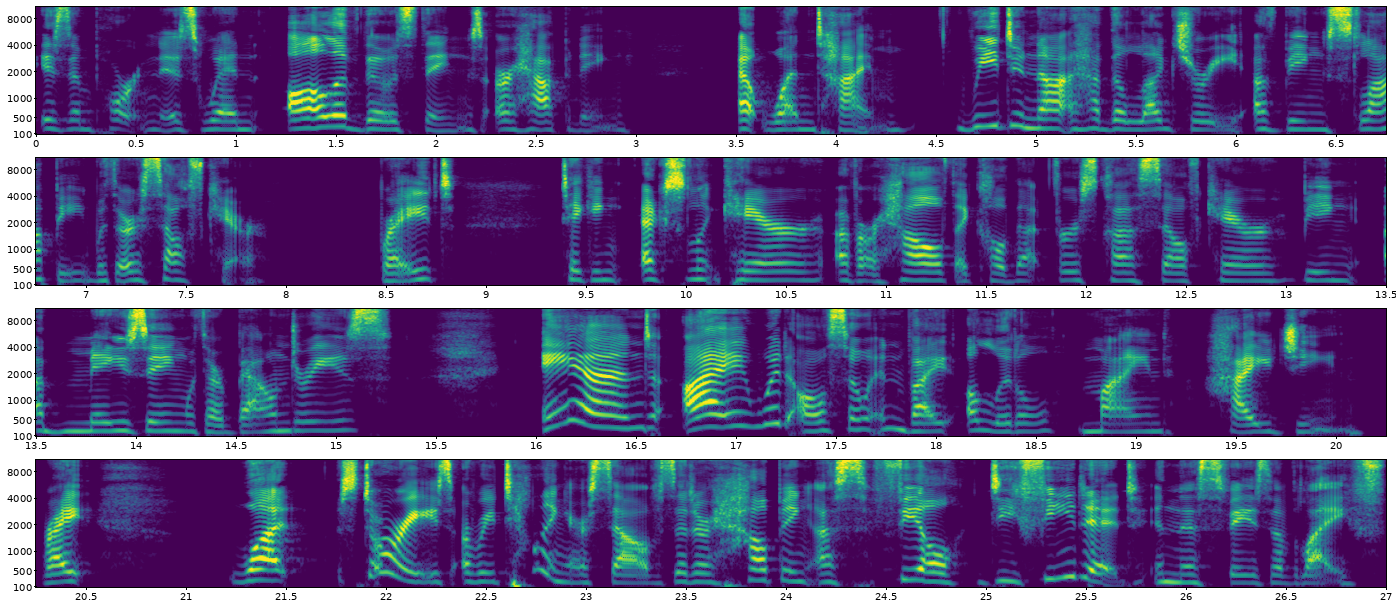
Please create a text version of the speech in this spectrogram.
is important is when all of those things are happening at one time. We do not have the luxury of being sloppy with our self care, right? Taking excellent care of our health. I call that first class self care, being amazing with our boundaries. And I would also invite a little mind hygiene, right? What stories are we telling ourselves that are helping us feel defeated in this phase of life?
